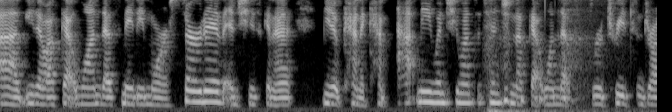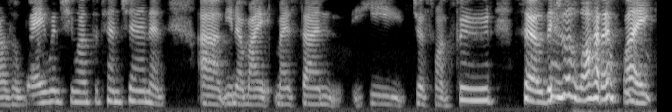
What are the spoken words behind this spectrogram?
um, you know i've got one that's maybe more assertive and she's gonna you know kind of come at me when she wants attention. I've got one that retreats and draws away when she wants attention. And um, you know my my son he just wants food. So there's a lot of like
